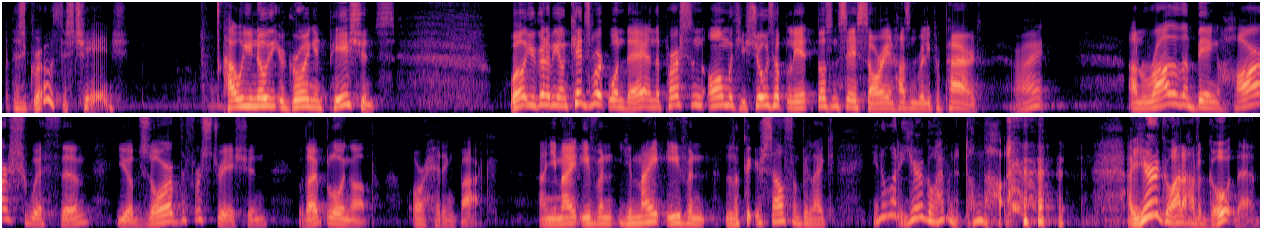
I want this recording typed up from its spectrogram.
But there's growth, there's change. How will you know that you're growing in patience? Well, you're going to be on kids' work one day, and the person on with you shows up late, doesn't say sorry, and hasn't really prepared. All right? And rather than being harsh with them, you absorb the frustration without blowing up or hitting back. And you might even, you might even look at yourself and be like, you know what, a year ago I wouldn't have done that. a year ago I'd have a go at them.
